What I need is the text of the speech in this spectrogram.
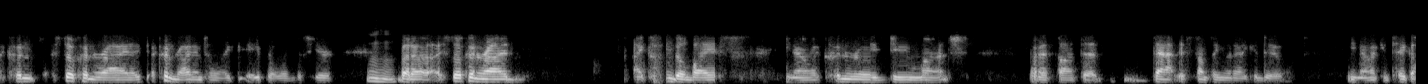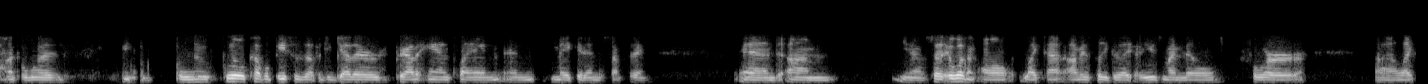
I couldn't I still couldn't ride I, I couldn't ride until like April of this year, Mhm. but uh, I still couldn't ride. I couldn't build bikes, you know, I couldn't really do much but I thought that that is something that I could do. You know, I could take a hunk of wood, you know, glue glue a couple pieces of it together, grab a hand plane, and make it into something. And um, you know, so it wasn't all like that, obviously, because I, I used my mill for uh, like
